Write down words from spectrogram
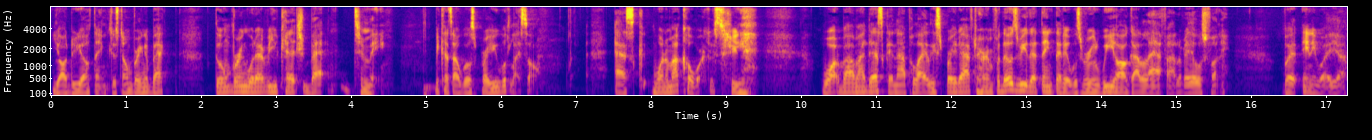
y'all do y'all thing. Just don't bring it back don't bring whatever you catch back to me because I will spray you with Lysol. Ask one of my coworkers. She walked by my desk and I politely sprayed after her. And for those of you that think that it was rude, we all got a laugh out of it. It was funny. But anyway, yeah.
